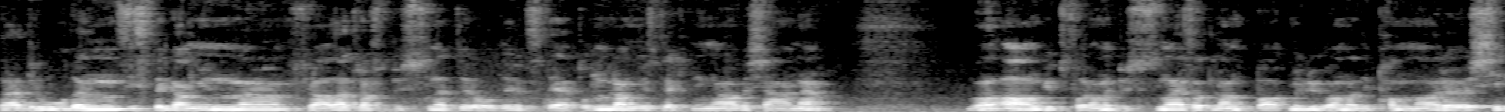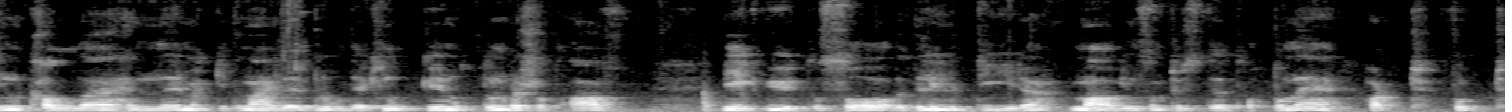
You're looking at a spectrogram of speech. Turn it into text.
Da jeg dro den siste gangen fra deg, traff bussen et rådyr et sted på den lange strekninga ved Tjernet, det var en annen gutt foran i bussen, og jeg satt langt bak med lua nedi panna, røde skinn, kalde hender, møkkete negler, blodige knoker. Motoren ble slått av. Vi gikk ut og så dette lille dyret, magen som pustet opp og ned, hardt, fort.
